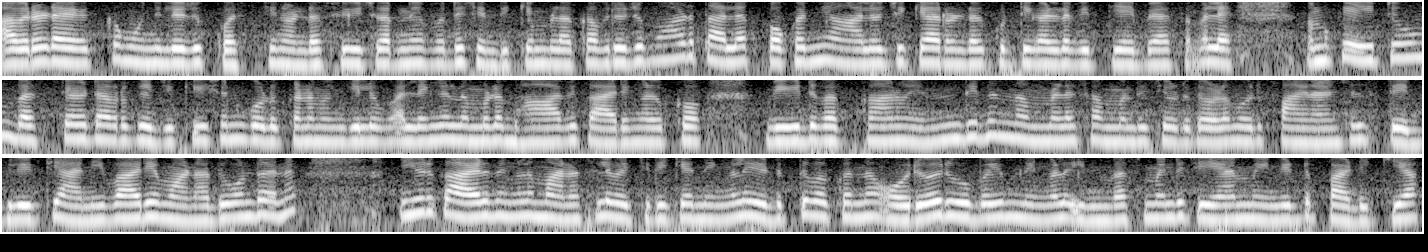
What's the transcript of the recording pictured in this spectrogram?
അവരുടെയൊക്കെ മുന്നിലൊരു ക്വസ്റ്റ്യൻ ഉണ്ട്. ഫ്യൂച്ചറിനെ പറ്റി ചിന്തിക്കുമ്പോഴൊക്കെ അവർ ഒരുപാട് തല പുകഞ്ഞ് ആലോചിക്കാറുണ്ട് കുട്ടികളുടെ വിദ്യാഭ്യാസം അല്ലേ? നമുക്ക് ഏറ്റവും ബെസ്റ്റായിട്ട് അവർക്ക് എഡ്യൂക്കേഷൻ കൊടുക്കണമെങ്കിലും അല്ലെങ്കിൽ നമ്മുടെ ഭാവി കാര്യങ്ങൾക്കോ വീട് വെക്കാനോ എന്തിനും നമ്മളെ സംബന്ധിച്ചിടത്തോളം ഒരു ഫൈനാൻഷ്യൽ സ്റ്റെബിലിറ്റി അനിവാര്യമാണ്. അതുകൊണ്ട് തന്നെ ഈ ഒരു കാര്യം നിങ്ങൾ മനസ്സിൽ വെച്ചിരിക്കുക. നിങ്ങൾ എടുത്തു വെക്കുന്ന ഓരോ രൂപയും നിങ്ങൾ ഇൻവെസ്റ്റ്മെന്റ് ചെയ്യാൻ വേണ്ടിയിട്ട് പഠിക്കുക.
